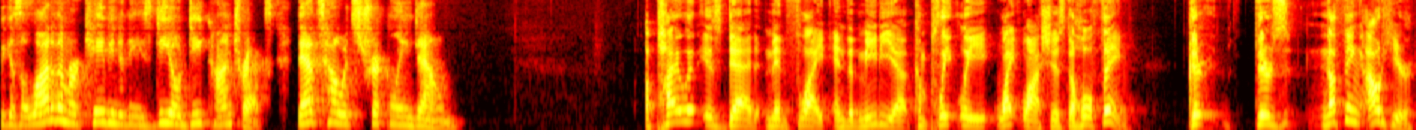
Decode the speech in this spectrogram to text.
because a lot of them are caving to these DOD contracts. That's how it's trickling down. A pilot is dead mid flight and the media completely whitewashes the whole thing. There, there's nothing out here.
